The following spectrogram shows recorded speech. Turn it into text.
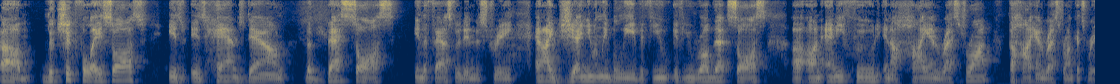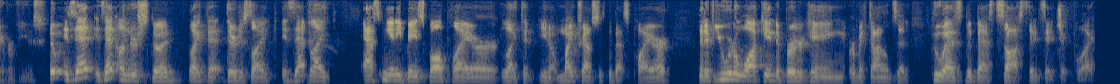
um, the Chick Fil A sauce is is hands down the best sauce in the fast food industry, and I genuinely believe if you if you rub that sauce uh, on any food in a high end restaurant, the high end restaurant gets rave reviews. So is that is that understood? Like that they're just like, is that like ask me any baseball player like that, you know, Mike Trout's just the best player. That if you were to walk into Burger King or McDonald's and said, who has the best sauce, they'd say Chick-fil-A.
